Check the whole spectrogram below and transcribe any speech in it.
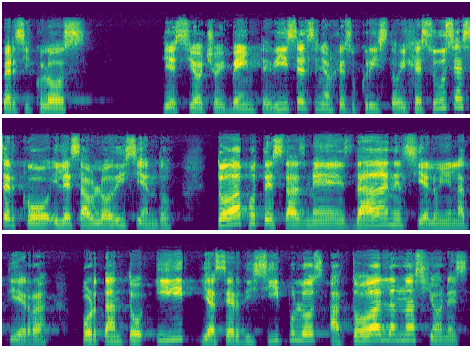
versículos 18 y 20. Dice el Señor Jesucristo, y Jesús se acercó y les habló diciendo, Toda potestad me es dada en el cielo y en la tierra, Por tanto, id y hacer discípulos a todas las naciones,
